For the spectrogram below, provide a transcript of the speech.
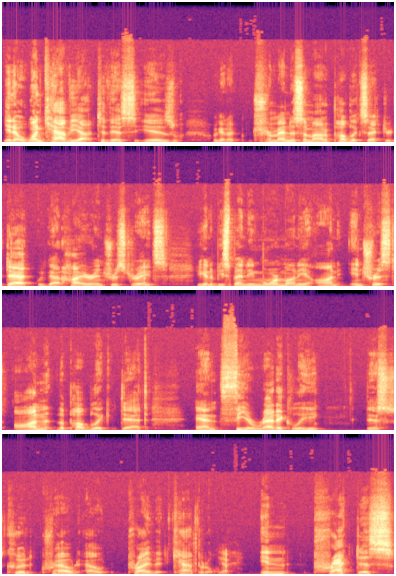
you know, one caveat to this is we've got a tremendous amount of public sector debt. We've got higher interest rates. You're going to be spending more money on interest on the public debt, and theoretically, this could crowd out private capital. Yep. In practice,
